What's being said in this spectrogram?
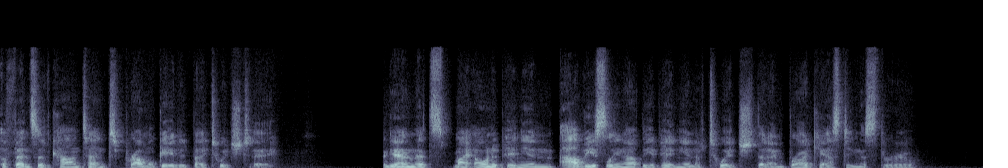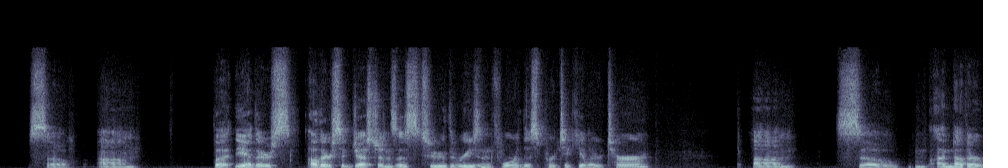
offensive content promulgated by Twitch today. again, that's my own opinion. Obviously, not the opinion of Twitch that I'm broadcasting this through. So, um, but yeah, there's other suggestions as to the reason for this particular term. Um, so, another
